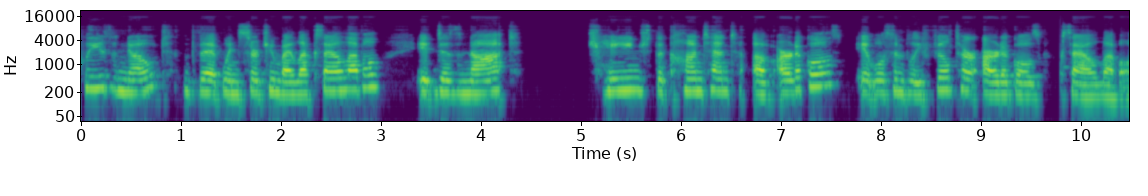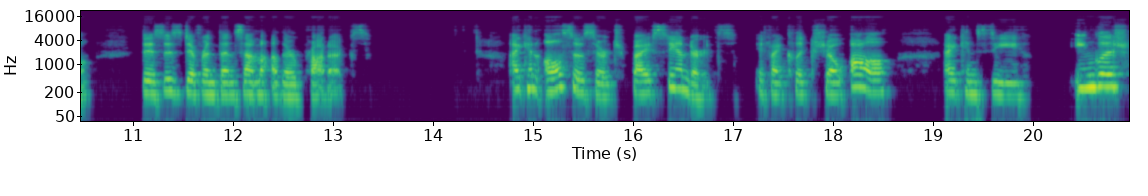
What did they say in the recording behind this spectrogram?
Please note that when searching by Lexile level, it does not change the content of articles. It will simply filter articles Lexile level. This is different than some other products. I can also search by standards. If I click Show All, I can see English,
